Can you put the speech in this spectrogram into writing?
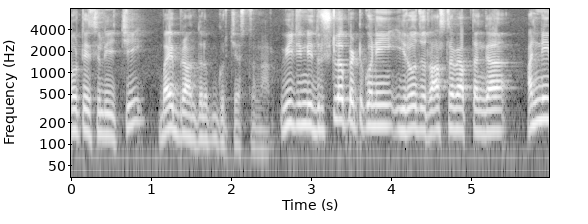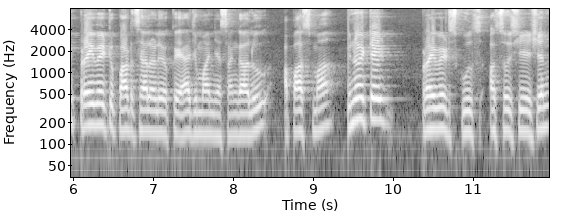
నోటీసులు ఇచ్చి భయభ్రాంతులకు గురి చేస్తున్నారు. వీటిని దృష్టిలో పెట్టుకుని ఈరోజు రాష్ట్ర వ్యాప్తంగా అన్ని ప్రైవేటు పాఠశాలల యొక్క యాజమాన్య సంఘాలు APSMA united private schools association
